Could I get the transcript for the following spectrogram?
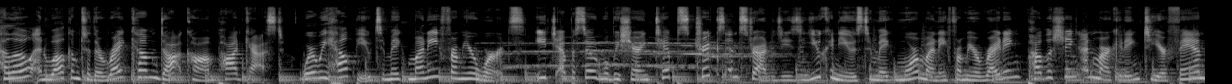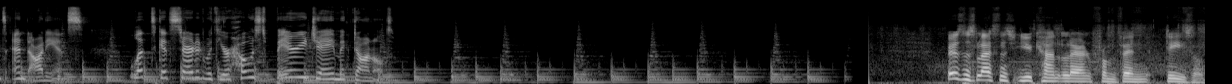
Hello, and welcome to the Writecome.com podcast, where we help you to make money from your words. Each episode will be sharing tips, tricks, and strategies you can use to make more money from your writing, publishing, and marketing to your fans and audience. Let's get started with your host, Barry J. McDonald. Business lessons you can learn from Vin Diesel.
